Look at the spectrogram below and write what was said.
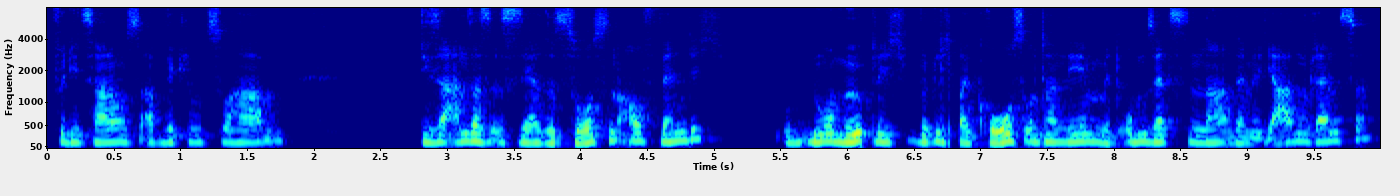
für die Zahlungsabwicklung zu haben. Dieser Ansatz ist sehr ressourcenaufwendig und nur möglich wirklich bei Großunternehmen mit Umsätzen nahe der Milliardengrenze.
